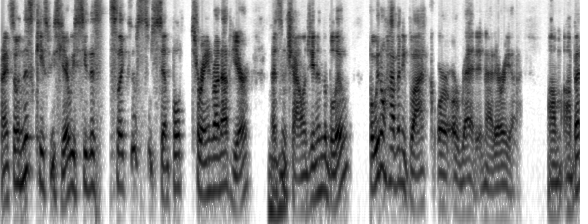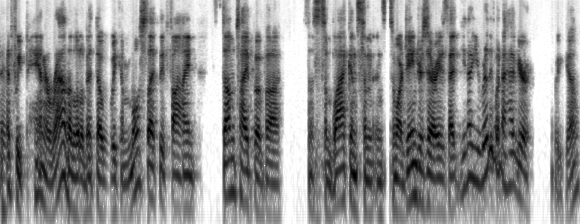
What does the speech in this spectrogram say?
right? So in this case, we here we see this like there's some simple terrain run out here mm-hmm. and some challenging in the blue, but we don't have any black or, or red in that area. Um, I bet if we pan around a little bit, though, we can most likely find some type of uh, some, some black and some and some more dangerous areas that you know you really want to have your there we go.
